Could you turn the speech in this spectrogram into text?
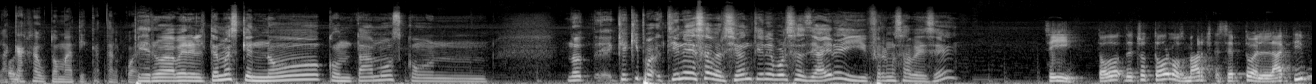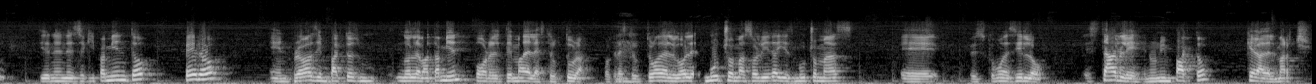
la caja automática, tal cual. Pero a ver, el tema es que no contamos con... No, ¿Qué equipo? ¿Tiene esa versión? ¿Tiene bolsas de aire y frenos ABS? Sí, todo, de hecho todos los March, excepto el Active, tienen ese equipamiento, pero en pruebas de impacto es- no le va tan bien por el tema de la estructura, porque la estructura del gol es mucho más sólida y es mucho más, eh, pues, ¿cómo decirlo?, estable en un impacto que la del March.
